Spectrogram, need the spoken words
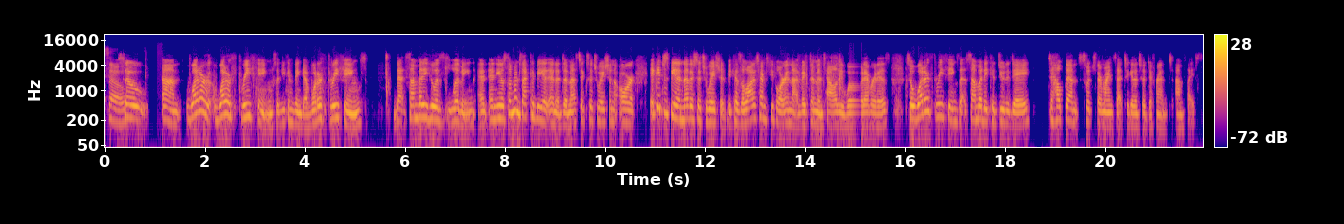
So So um what are what are three things that you can think of? What are three things that somebody who is living and and you know sometimes that could be in a domestic situation or it could just be in another situation because a lot of times people are in that victim mentality whatever it is so what are three things that somebody could do today to help them switch their mindset to get into a different um, place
